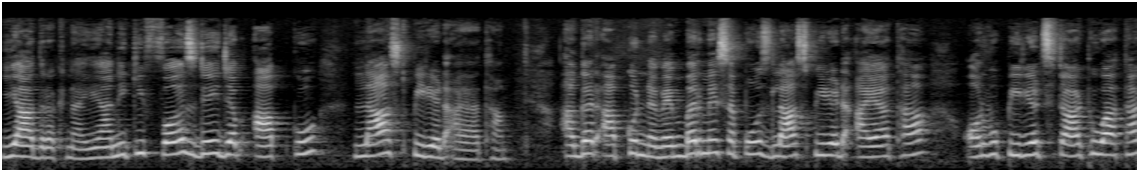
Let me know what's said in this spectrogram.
याद रखना है। यानी कि फ़र्स्ट डे जब आपको लास्ट पीरियड आया था। अगर आपको नवंबर में सपोज़ लास्ट पीरियड आया था और वो पीरियड स्टार्ट हुआ था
